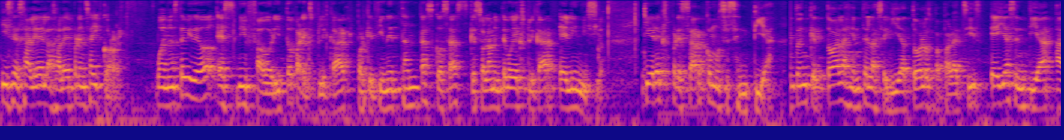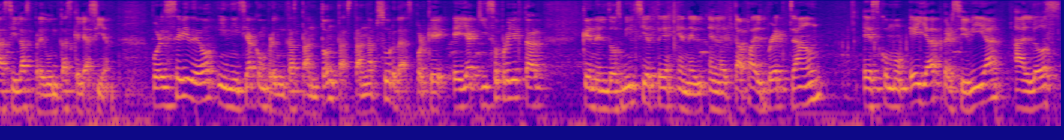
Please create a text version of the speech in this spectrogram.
y se sale de la sala de prensa y corre. Bueno, este video es mi favorito para explicar porque tiene tantas cosas que solamente voy a explicar el inicio. Quiere expresar cómo se sentía. En que toda la gente la seguía, todos los paparazzis, ella sentía así las preguntas que le hacían. Por eso ese video inicia con preguntas tan tontas, tan absurdas, porque ella quiso proyectar que en el 2007, en, el, en la etapa del breakdown, es como ella percibía a los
